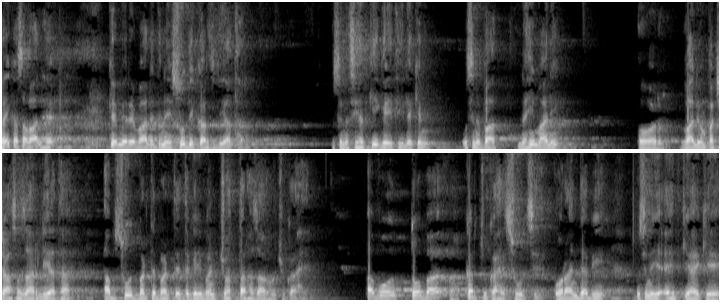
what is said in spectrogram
بھائی کا سوال ہے کہ میرے والد نے سودی قرض لیا تھا۔ اسے نصیحت کی گئی تھی لیکن اس نے بات نہیں مانی اور غالب پچاس ہزار لیا تھا۔ اب سود بڑھتے بڑھتے تقریباً چوہتر ہزار ہو چکا ہے۔ اب وہ توبہ کر چکا ہے سود سے۔ اور آئندہ بھی اس نے یہ عہد کیا ہے کہ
